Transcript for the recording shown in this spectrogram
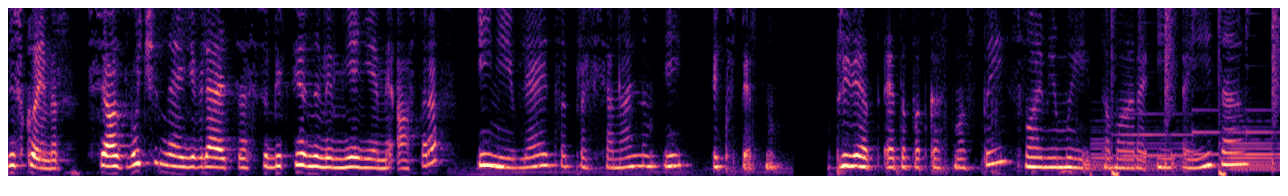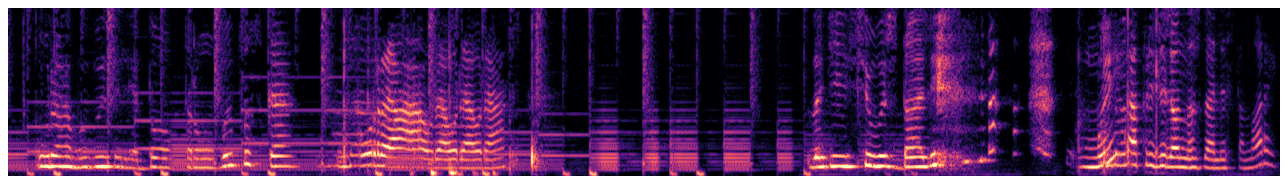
Дисклеймер. Все озвученное является субъективными мнениями авторов и не является профессиональным и экспертным. Привет, это подкаст «Мосты». С вами мы, Тамара и Аида. Ура, мы выжили до второго выпуска. Ура, ура, ура, ура. Надеюсь, вы ждали. Мы определенно ждали с Тамарой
